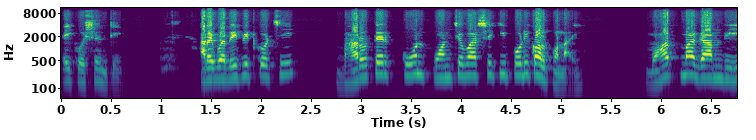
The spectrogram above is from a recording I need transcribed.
এই কোশ্চেনটি আরেকবার রিপিট করছি, ভারতের কোন পঞ্চবার্ষিকী পরিকল্পনায় মহাত্মা গান্ধী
